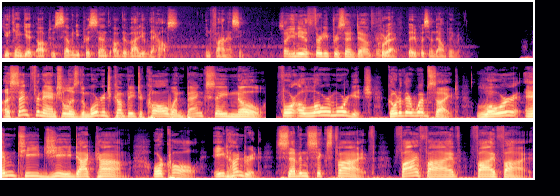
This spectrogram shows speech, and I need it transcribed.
you can get up to 70% of the value of the house in financing. So, you need a 30% down payment? Correct, 30% down payment. Ascent Financial is the mortgage company to call when banks say no. For a lower mortgage, go to their website, lowermtg.com, or call 800 765 5555.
